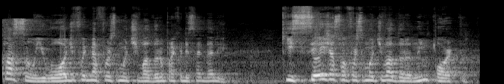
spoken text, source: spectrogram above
situação. E o ódio foi minha força motivadora para querer sair dali. Que seja a sua força motivadora, não importa.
